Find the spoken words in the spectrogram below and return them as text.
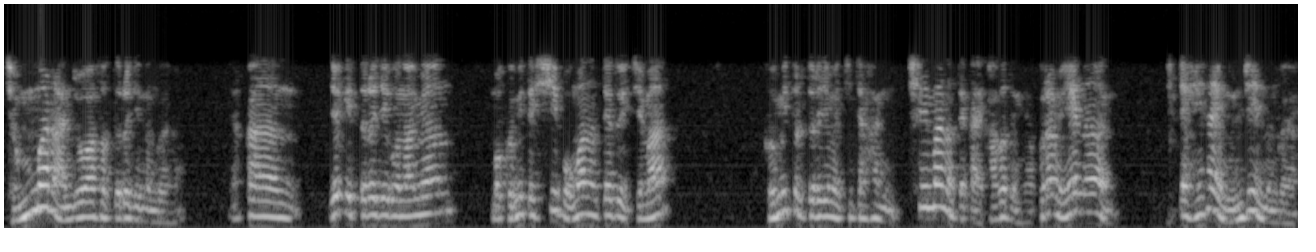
정말 안 좋아서 떨어지는 거예요. 약간 여기 떨어지고 나면 뭐 그 밑에 15만 원대도 있지만 그 밑으로 떨어지면 진짜 한 7만 원대까지 가거든요. 그러면 얘는 진짜 회사에 문제 있는 거예요.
